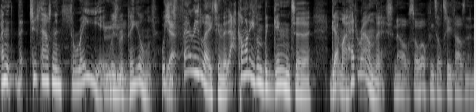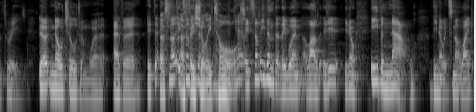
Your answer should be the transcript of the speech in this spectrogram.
And that 2003 it was mm. repealed, which is very late in the. I can't even begin to get my head around this. No, so up until 2003, no, children were ever. It, it's not it's officially not even, taught. Yeah, it's not even that they weren't allowed. You know, even now, you know, it's not like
